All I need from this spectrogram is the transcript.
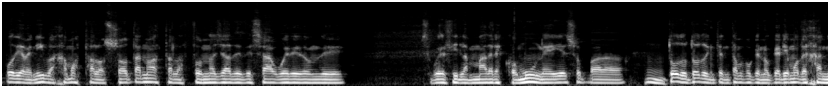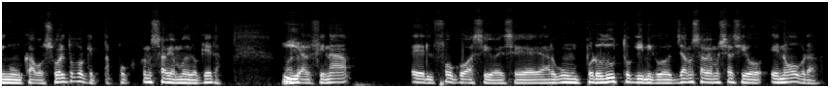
podía venir. Bajamos hasta los sótanos, hasta la zona ya de desagüe de donde se puede decir las madres comunes y eso para Mm. todo, todo intentamos porque no queríamos dejar ningún cabo suelto porque tampoco no sabíamos de lo que era. Y al final el foco ha sido ese, algún producto químico, ya no sabemos si ha sido en obra,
